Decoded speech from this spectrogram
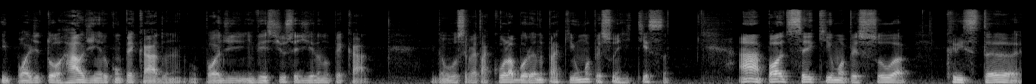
e pode torrar o dinheiro com o pecado, né? ou pode investir o seu dinheiro no pecado. Então você vai estar colaborando para que uma pessoa enriqueça. Ah, pode ser que uma pessoa cristã,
